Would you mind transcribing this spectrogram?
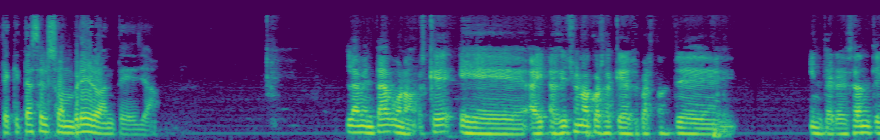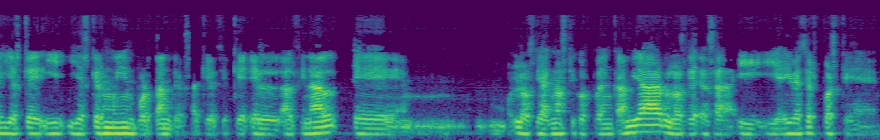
te quitas el sombrero ante ella. Lamentable, bueno, es que eh, has dicho una cosa que es bastante interesante y es que y, es que es muy importante. O sea, quiero decir que el, al final eh, los diagnósticos pueden cambiar, los, o sea, y, hay veces pues que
